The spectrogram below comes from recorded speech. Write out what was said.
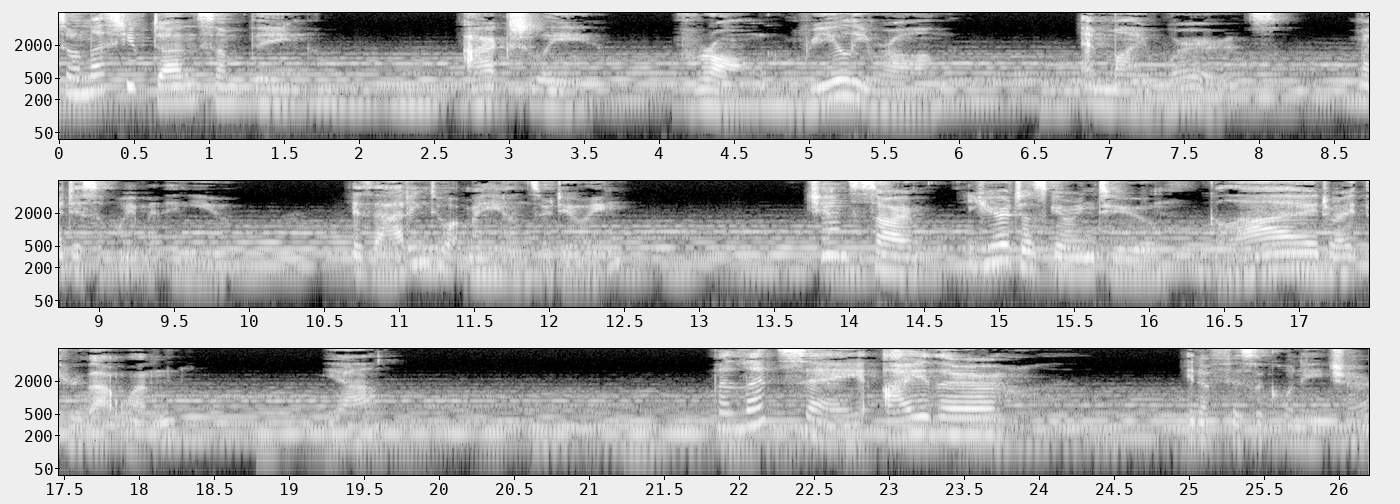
So, unless you've done something actually wrong, really wrong, and my words, my disappointment in you, is adding to what my hands are doing, chances are you're just going to glide right through that one. Let's say either in a physical nature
